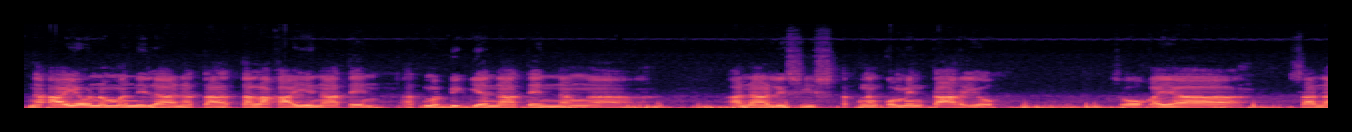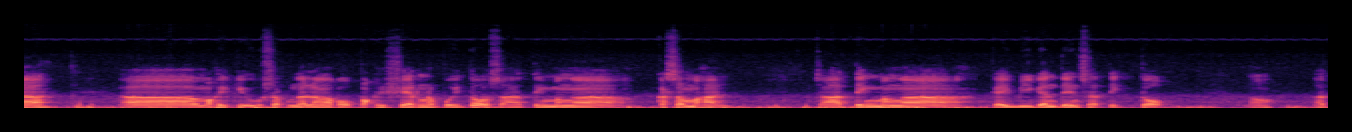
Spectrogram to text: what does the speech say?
na ayaw naman nila na tatalakayin natin at mabigyan natin ng ah, analysis at ng komentaryo. So kaya sana ah, makikiusap na lang ako, paki-share na po ito sa ating mga kasamahan, sa ating mga kaibigan din sa TikTok, no? At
